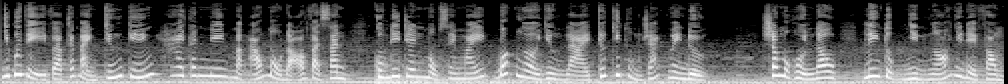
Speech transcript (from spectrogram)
Như quý vị và các bạn chứng kiến, hai thanh niên mặc áo màu đỏ và xanh cùng đi trên một xe máy bất ngờ dừng lại trước chiếc thùng rác ven đường. Sau một hồi lâu, liên tục nhìn ngó như đề phòng,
